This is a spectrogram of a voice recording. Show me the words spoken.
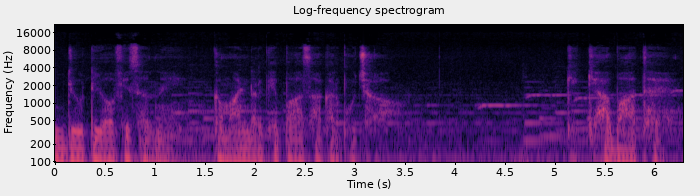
ड्यूटी ऑफिसर ने कमांडर के पास आकर पूछा कि क्या बात है?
